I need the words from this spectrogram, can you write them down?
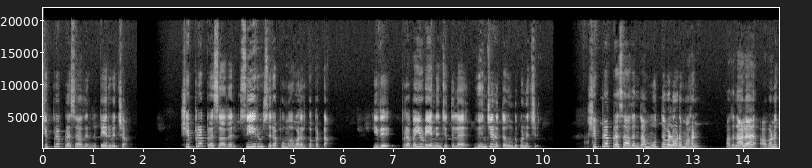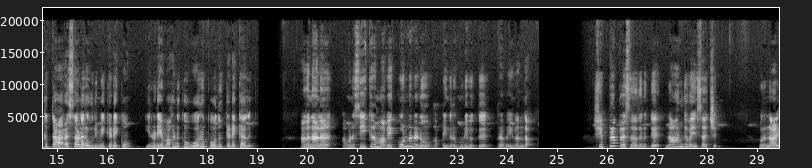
ஷிப்ரபிரசாதன்னு பேர் வச்சா. ஷிப்ரபிரசாதன் சீரும் சிறப்புமா வளர்க்கப்பட்டான் இது பிரபையுடைய நெஞ்சத்தில் வெஞ்சனத்தை உண்டு பண்ணுச்சு. ஷிப்ரபிரசாதன் தான் மூத்தவளோட மகன். அதனால் அவனுக்குத்தான் அரசாளர உரிமை கிடைக்கும். என்னுடைய மகனுக்கு ஒருபோதும் கிடைக்காது. அதனால் அவனை சீக்கிரமாகவே கொன்னுடணும் அப்படிங்கிற முடிவுக்கு பிரபை வந்தா. ஷிப்ரபிரசாதனுக்கு நான்கு வயசாச்சு. ஒரு நாள்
